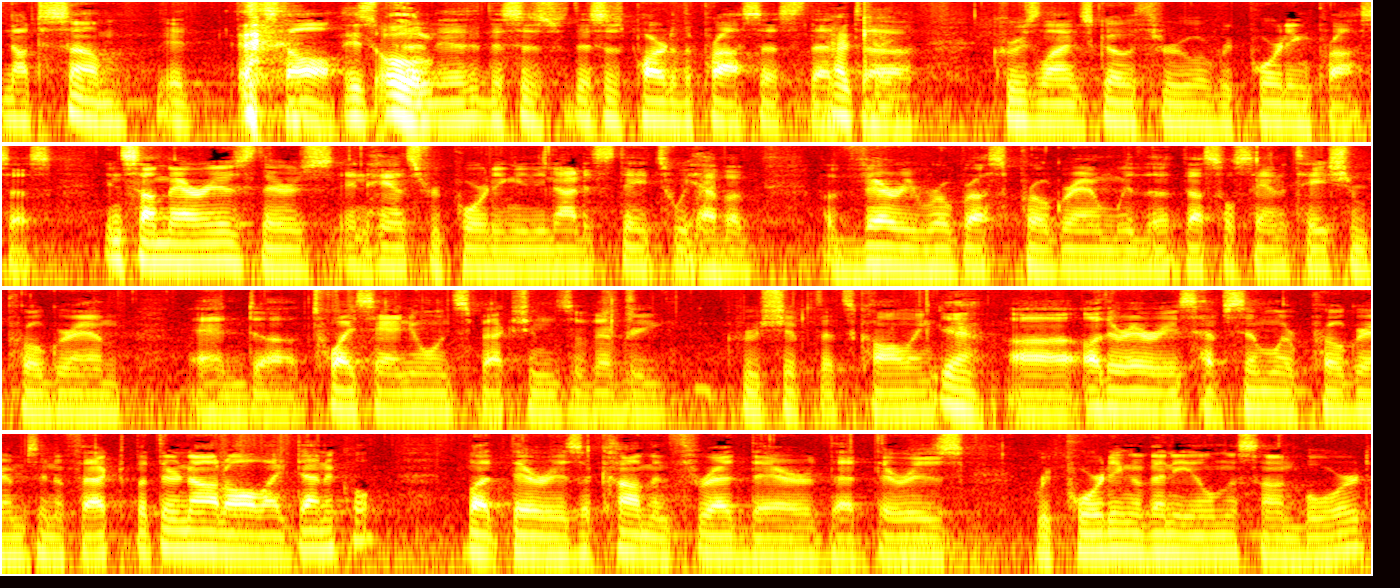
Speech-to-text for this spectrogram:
Not to some, it, it's all. it's all. this is this is part of the process that okay. uh, cruise lines go through a reporting process. In some areas, there's enhanced reporting. In the United States, we have a a very robust program with a vessel sanitation program and uh, twice annual inspections of every cruise ship that's calling. Yeah. Uh, other areas have similar programs in effect, but they're not all identical. But there is a common thread there that there is reporting of any illness on board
